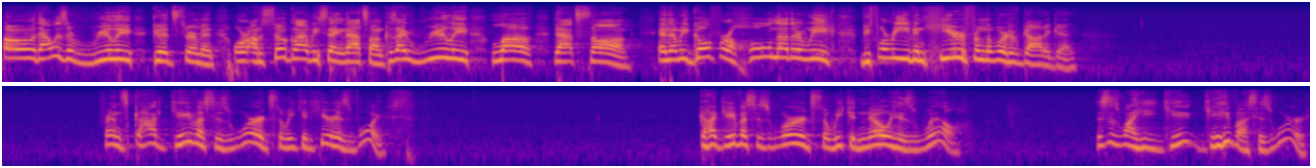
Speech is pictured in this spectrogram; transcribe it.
oh, that was a really good sermon, or I'm so glad we sang that song because I really love that song. And then we go for a whole nother week before we even hear from the Word of God again. Friends, God gave us His word so we could hear His voice. God gave us His word so we could know His will. This is why He gave us His word.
